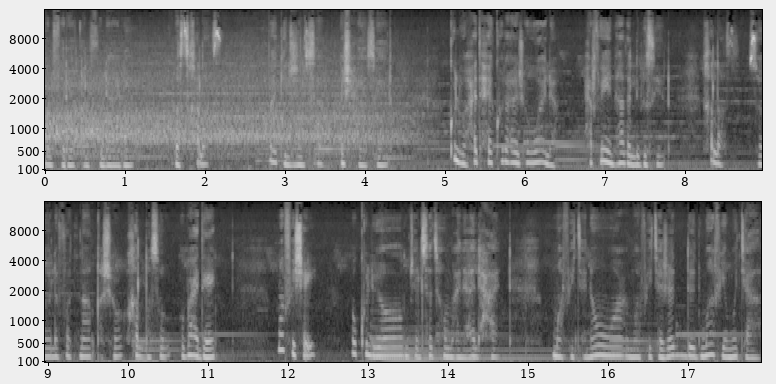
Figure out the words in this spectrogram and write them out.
والفريق الفلاني. بس خلاص باقي الجلسة إيش حيصير؟ كل واحد حيكون على جواله. حرفيا هذا اللي بيصير. خلاص سولفوا تناقشوا خلصوا. وبعدين؟ ما في شيء. وكل يوم جلستهم على هالحال. ما في تنوع ما في تجدد ما في متعة.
